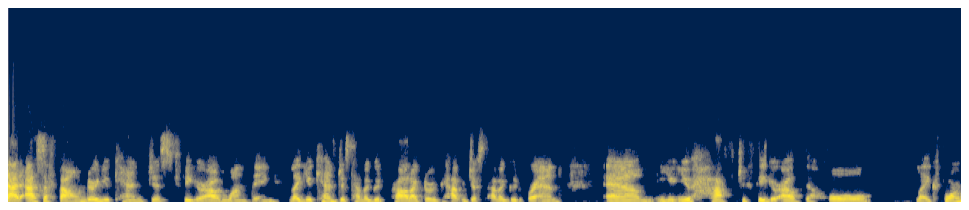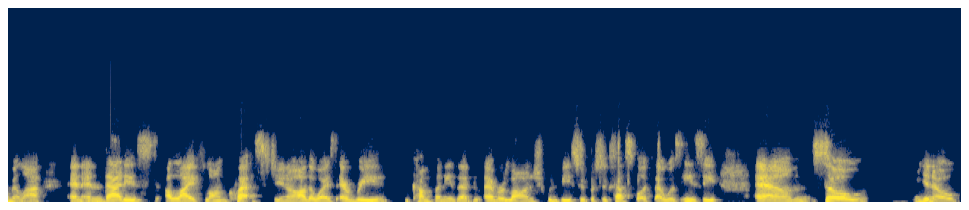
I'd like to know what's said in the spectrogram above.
that as a founder you can't just figure out one thing. Like you can't just have a good product or have just have a good brand. Um you, you have to figure out the whole like formula and and that is a lifelong quest you know? Otherwise every company that ever launched would be super successful if that was easy. Um so you know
